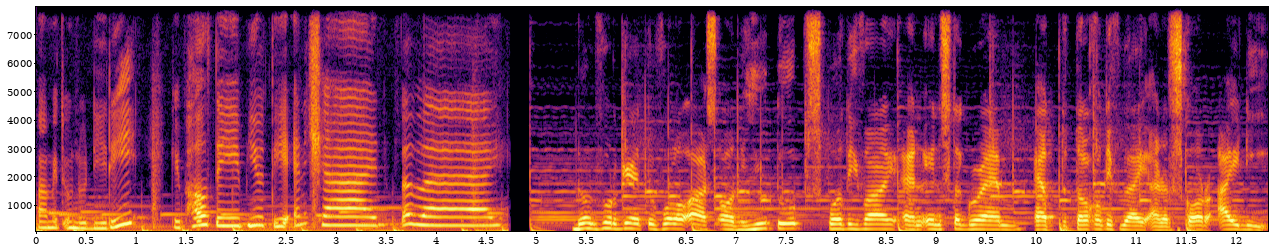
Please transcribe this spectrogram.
pamit undur diri. Keep healthy, beauty, and shine. Bye-bye. Don't forget to follow us on YouTube, Spotify, and Instagram at the talkative guy underscore ID.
